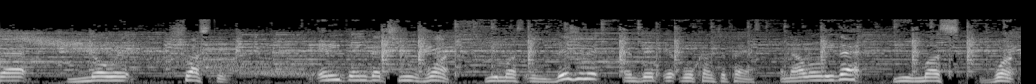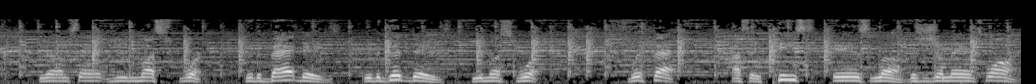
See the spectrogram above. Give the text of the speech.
that, know it, trust it. Anything that you want, you must envision it and then it will come to pass. And not only that, you must work. You know what I'm saying? You must work. Through the bad days, through the good days, you must work. With that, I say peace is love. This is your man Twan.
